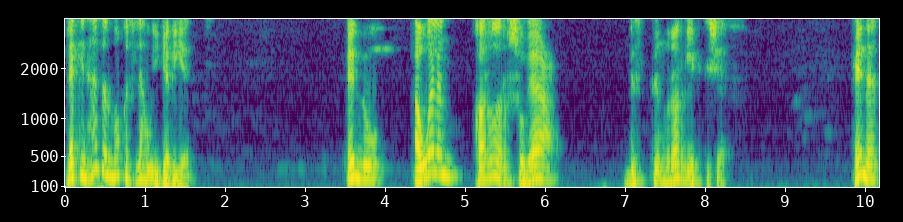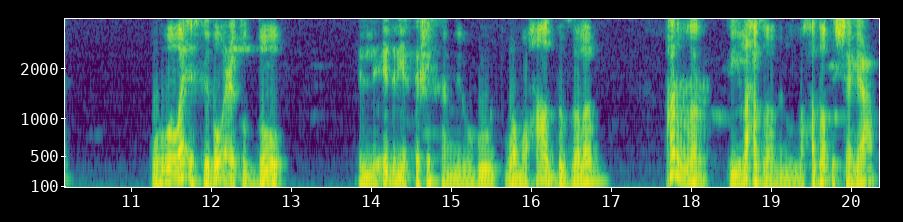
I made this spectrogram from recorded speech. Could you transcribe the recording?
لكن هذا الموقف له إيجابيات. إنه أولا قرار شجاع باستمرار الاكتشاف. هنا وهو واقف في بقعة الضوء اللي قدر يكتشفها من الوجود ومحاط بالظلام قرر في لحظة من لحظات الشجاعة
